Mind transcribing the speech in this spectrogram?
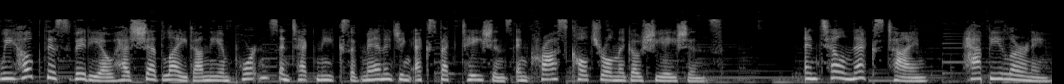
We hope this video has shed light on the importance and techniques of managing expectations in cross-cultural negotiations. Until next time, Happy learning!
